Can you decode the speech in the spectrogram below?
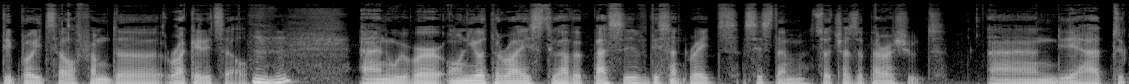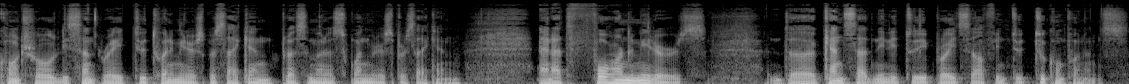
deploy itself from the rocket itself. Mm-hmm. and we were only authorized to have a passive descent rate system, such as a parachute. And they had to control descent rate to 20 meters per second, plus or minus 1 meters per second. And at 400 meters, the CanSat needed to deploy itself into two components.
